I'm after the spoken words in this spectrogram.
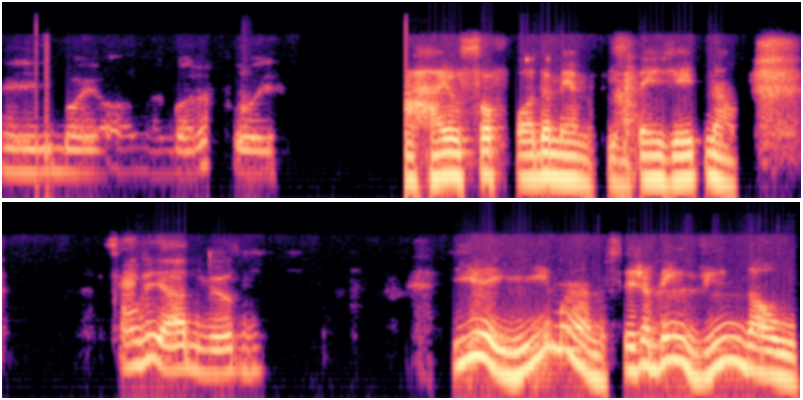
E boiola, agora foi. Ah, eu sou foda mesmo, filho. Não tem jeito não. São viado mesmo. E aí, mano, seja bem-vindo ao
